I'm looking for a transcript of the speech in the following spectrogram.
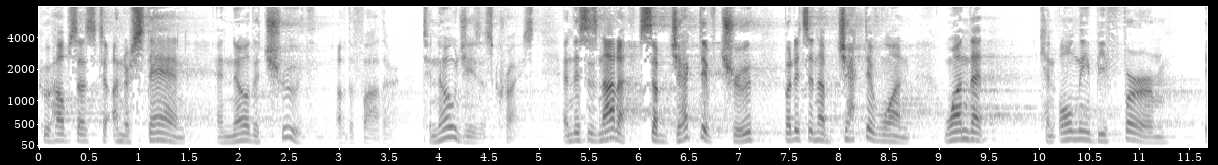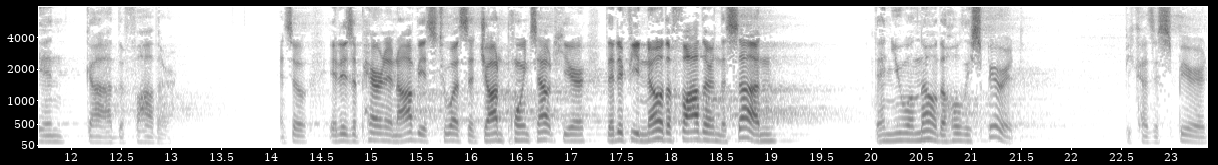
who helps us to understand and know the truth of the Father, to know Jesus Christ. And this is not a subjective truth, but it's an objective one, one that can only be firm in God the Father. And so it is apparent and obvious to us that John points out here that if you know the Father and the Son, then you will know the Holy Spirit. because the Spirit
